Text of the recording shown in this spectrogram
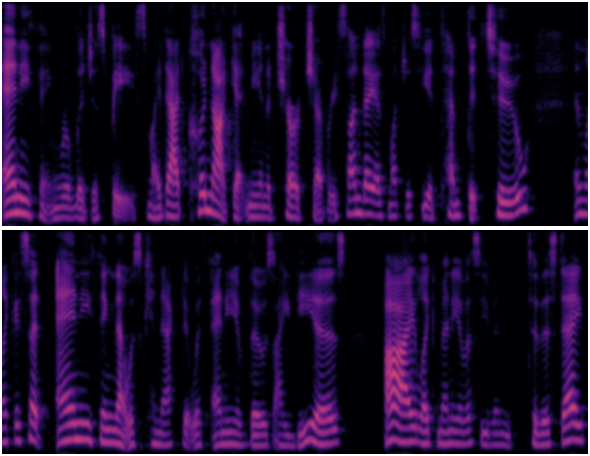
anything religious based. My dad could not get me in a church every Sunday as much as he attempted to. And like I said, anything that was connected with any of those ideas, I, like many of us even to this day,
